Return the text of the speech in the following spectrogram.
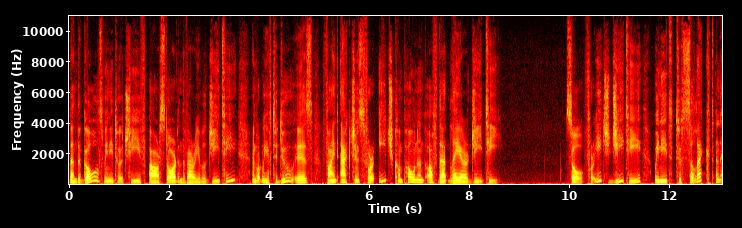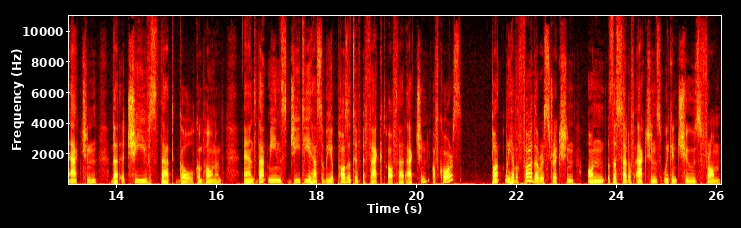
then the goals we need to achieve are stored in the variable gt, and what we have to do is find actions for each component of that layer gt. So for each gt, we need to select an action that achieves that goal component. And that means gt has to be a positive effect of that action, of course. But we have a further restriction on the set of actions we can choose from,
